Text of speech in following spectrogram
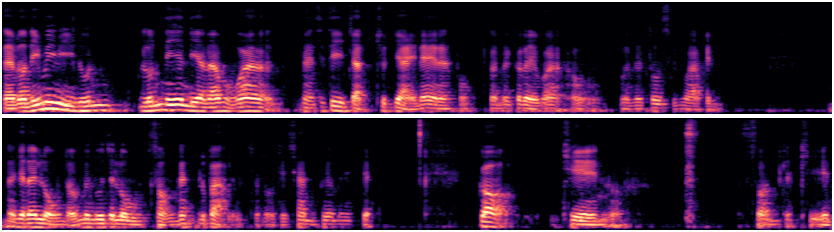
แต่ตอนนี้ไม่มีลุ้นลุ้นนี้อันเดียวแล้วผมว่าแมนซิตี้จัดชุดใหญ่แน่นะผมก็เลยว่าเอาเบอร์นาโตซิวาเป็น น่าจะได้ลงแต่ไม่รู้จะลงสองนัดหรือเปล่าหรือจะโรเทชันเพื่อไม่ให้เจ็บก็เคนซอนกับเคน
